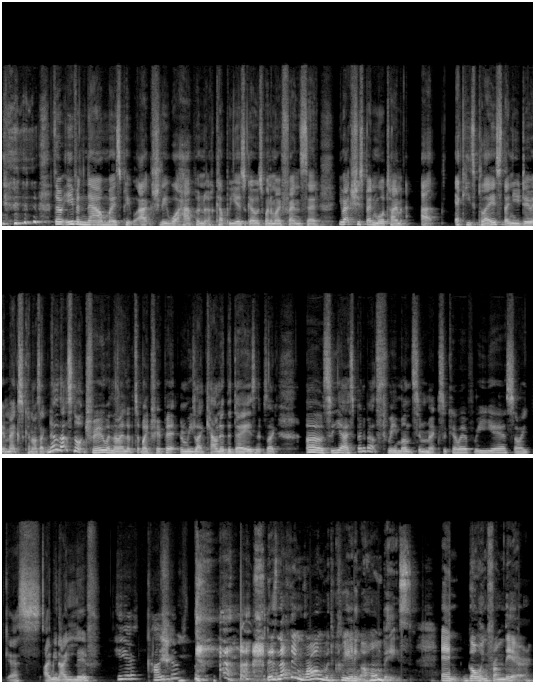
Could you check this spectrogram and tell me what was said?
Though even now, most people actually, what happened a couple years ago was one of my friends said, "You actually spend more time at Ecky's place than you do in Mexico." And I was like, "No, that's not true." And then I looked at my TripIt and we like counted the days, and it was like, "Oh, so yeah, I spend about three months in Mexico every year." So I guess, I mean, I live here, kind of. There's nothing wrong with creating a home base and going from there.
